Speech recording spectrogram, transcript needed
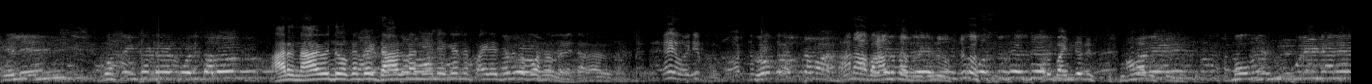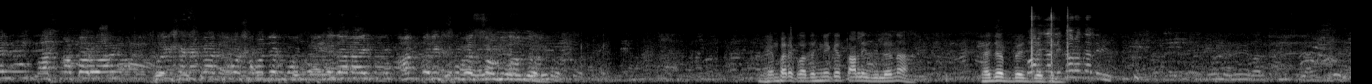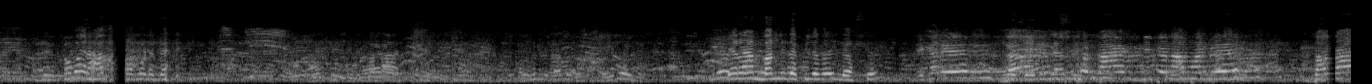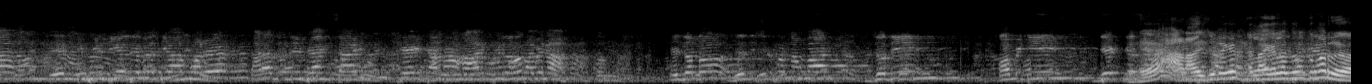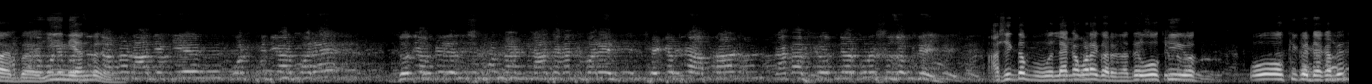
এই ব্যাগ নিছে ব্যাগ এই পিছু ব্যাগ নিছে ওই দই দইটা খুল ফিলো ব্যাগ ব্যাগ সব ব্যাগ লাইরা ব্যাগ মার করবে এটা নিয়ে ভিতরে নিয়ে এলিন কোচিং সেন্টারের পরিচালক আরে না ওই তো ওখান থেকে ডালটা নিয়ে নিয়ে এখানে পাইরে জন্য বসা যায় রোকমান না না বামছে আমরা এখানে নষ্ট করছি উপস্থিত হয়েছে আর বাইন্দা দিচ্ছি আমাদের মৌলভীপুর ইউনিয়নের পাঁচ নম্বর ওয়ার্ড সরিষাঢাকা যুব সমাজের পক্ষ থেকে জানাই আন্তরিক শুভেচ্ছা অভিনন্দন মেম্বারে কথা নিয়ে কে তালি দিল না গজব বেজ্জতি সবার হাত পকেটে দেখ এরাম বানলি দা ফিলে চলে যাচ্ছে এখানে দিতে না পারবে। যারা লিমিট দিয়ে দেবে দেওয়ার পরে। তারা যদি ব্যাগ চায় সেই টাকা আর ফেরত পাবে না। এই জন্য রেজিস্ট্রেশন নাম্বার যদি কমিটি দেখতে হ্যাঁ আড়াইশো টাকা খেলা খেলা তোমার ই নিয়ে আনবে। না দেখিয়ে দেওয়ার পরে যদি আপনি রেজিস্ট্রেশন কার্ড না দেখাতে পারেন সেই ক্ষেত্রে আপনার টাকা ফেরত নেওয়ার কোনো সুযোগ নেই। আশিক তো লেখাপড়াই করে না তো ও কি ও ও কি করে দেখাবে?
